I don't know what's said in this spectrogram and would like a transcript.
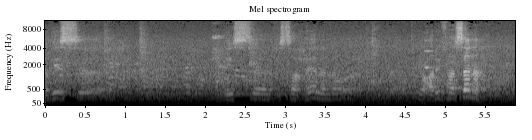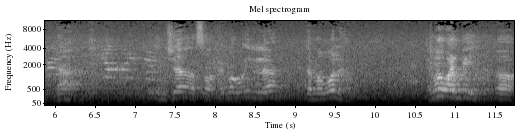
حديث حديث في الصحيحين إنه يعرفها سنة. نعم. إن جاء صاحبه إلا تمولها. تمول به. آه.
